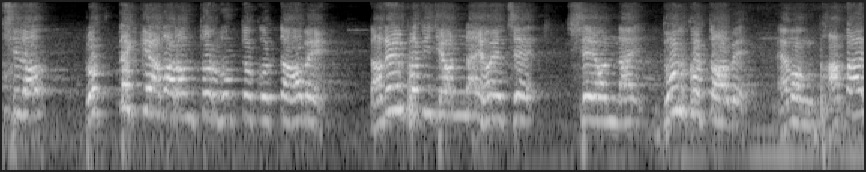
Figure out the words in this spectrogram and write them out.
ছিল, প্রত্যেককে আবার অন্তর্ভুক্ত করতে হবে। তাদের প্রতি যে অন্যায় হয়েছে, সে অন্যায় দূর করতে হবে এবং ভাতার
